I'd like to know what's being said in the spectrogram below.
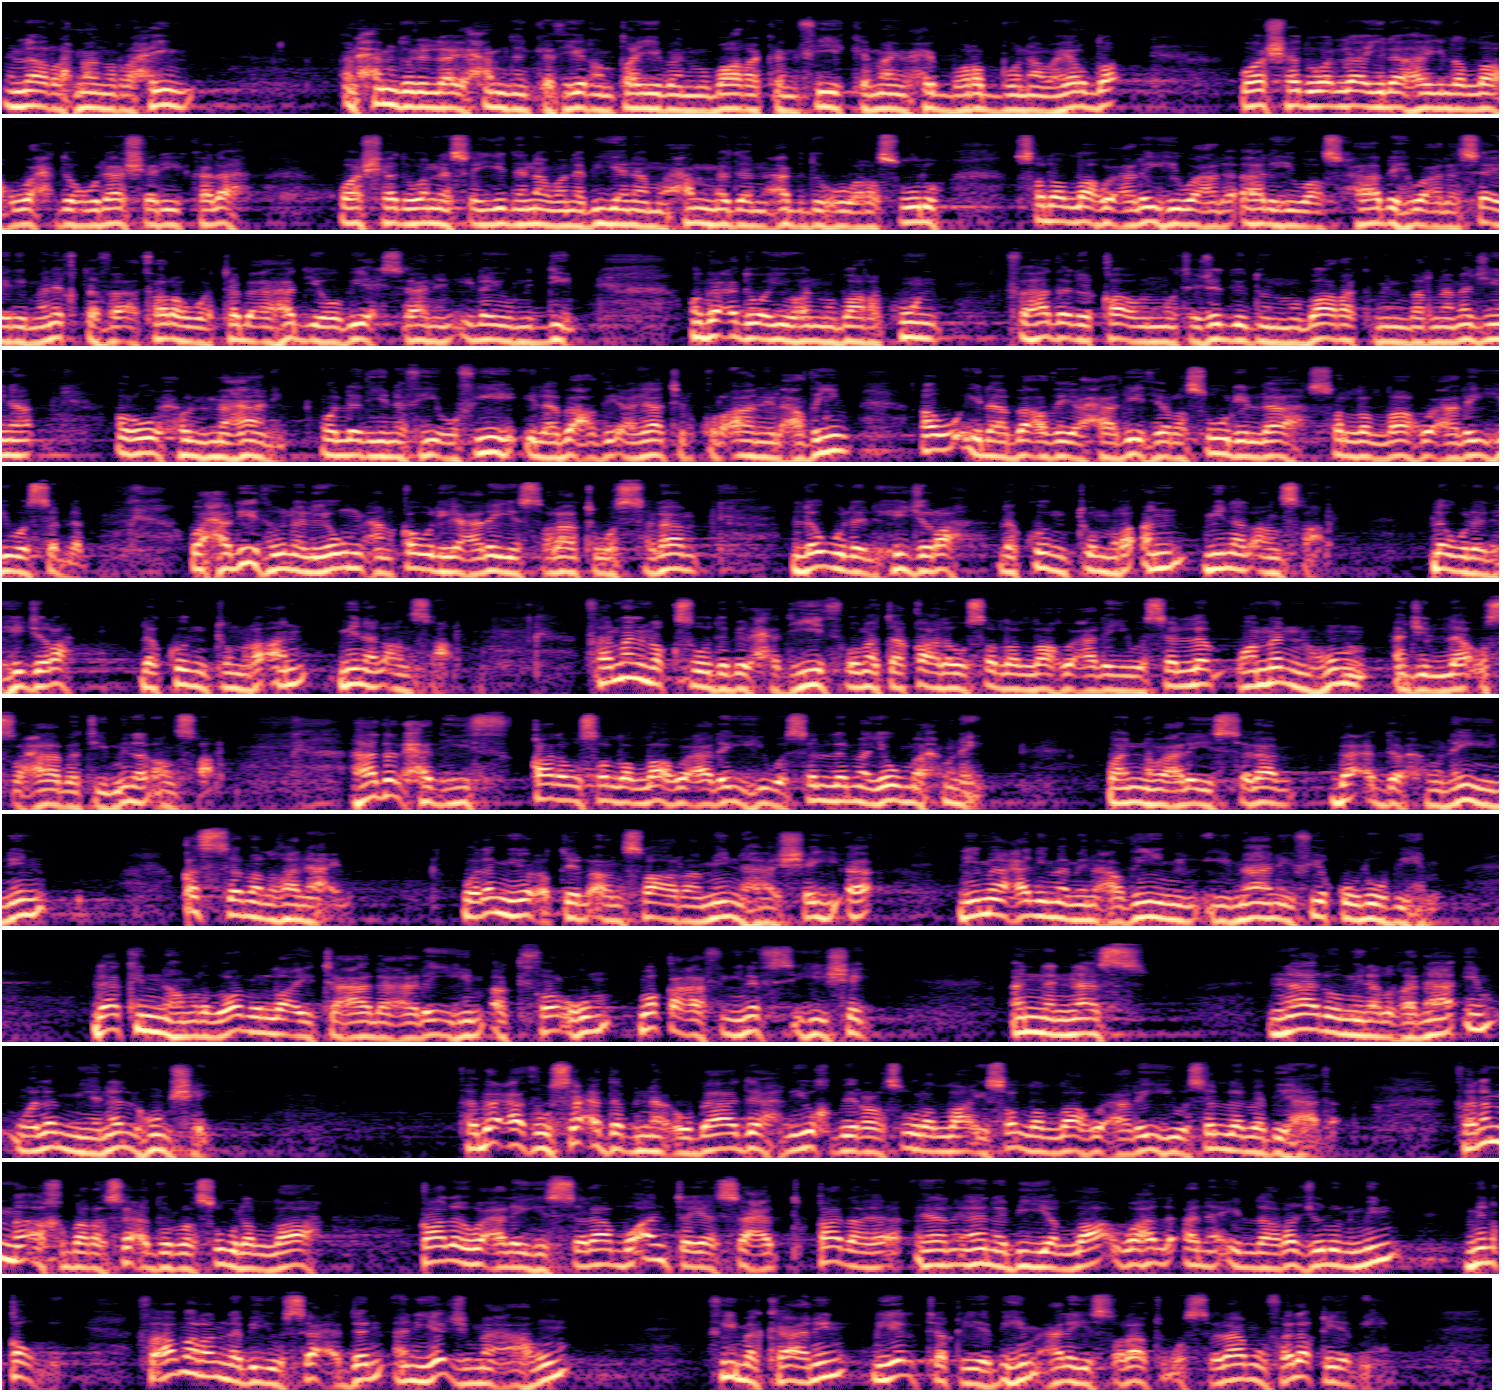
بسم الله الرحمن الرحيم. الحمد لله حمدا كثيرا طيبا مباركا فيه كما يحب ربنا ويرضى وأشهد أن لا إله إلا الله وحده لا شريك له وأشهد أن سيدنا ونبينا محمدا عبده ورسوله صلى الله عليه وعلى آله وأصحابه وعلى سائر من اقتفى أثره واتبع هديه بإحسان إلى يوم الدين. وبعد أيها المباركون فهذا لقاء متجدد مبارك من برنامجنا روح المعاني والذي نفيء فيه إلى بعض آيات القرآن العظيم أو إلى بعض أحاديث رسول الله صلى الله عليه وسلم. وحديثنا اليوم عن قوله عليه الصلاة والسلام: لولا الهجرة لكنت امرا من الأنصار. لولا الهجرة لكنت امرأ من الأنصار. فما المقصود بالحديث ومتى قاله صلى الله عليه وسلم ومن هم أجلاء الصحابة من الأنصار؟ هذا الحديث قاله صلى الله عليه وسلم يوم حنين وأنه عليه السلام بعد حنين قسم الغنائم ولم يعطي الأنصار منها شيئا لما علم من عظيم الإيمان في قلوبهم. لكنهم رضوان الله تعالى عليهم أكثرهم وقع في نفسه شيء أن الناس نالوا من الغنائم ولم ينلهم شيء. فبعثوا سعد بن عبادة ليخبر رسول الله صلى الله عليه وسلم بهذا. فلما أخبر سعد رسول الله قال له عليه السلام وأنت يا سعد؟ قال يا نبي الله وهل أنا إلا رجل من من قومي. فأمر النبي سعدا أن يجمعهم في مكان ليلتقي بهم عليه الصلاة والسلام فلقي بهم.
